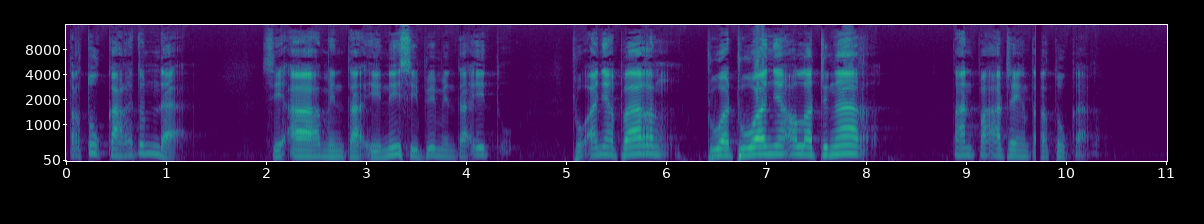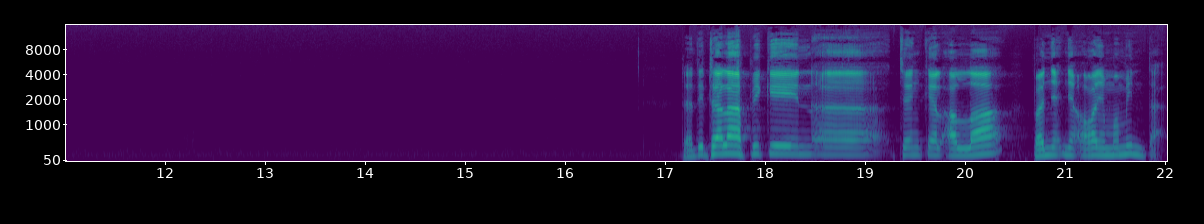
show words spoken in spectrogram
tertukar itu enggak. Si A minta ini, si B minta itu. Doanya bareng, dua-duanya Allah dengar tanpa ada yang tertukar. Dan tidaklah bikin uh, jengkel Allah banyaknya orang yang meminta.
